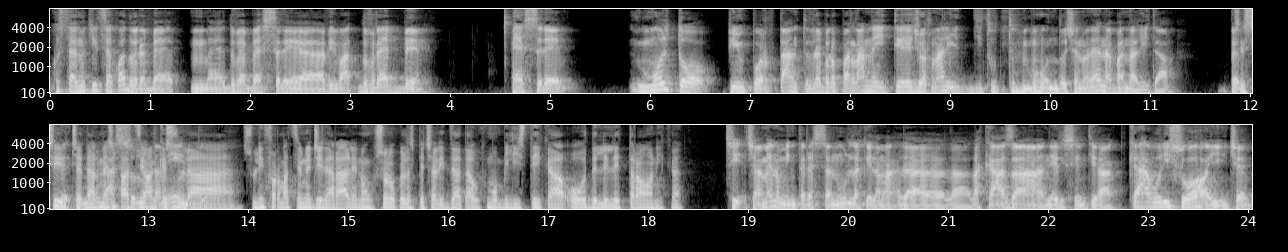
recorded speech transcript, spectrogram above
questa notizia qua dovrebbe, dovrebbe essere arrivata, dovrebbe essere molto più importante, dovrebbero parlarne i telegiornali di tutto il mondo, cioè non è una banalità. Per, sì, sì, c'è darne spazio anche sulla, sull'informazione generale, non solo quella specializzata automobilistica o dell'elettronica. Sì, cioè a me non mi interessa nulla che la, la, la, la casa ne risentirà cavoli suoi, cioè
